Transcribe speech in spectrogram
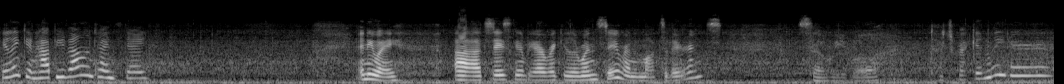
Hey Lincoln, happy Valentine's Day. Anyway, uh, today's gonna be our regular Wednesday, running lots of errands. So we will touch back in later.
